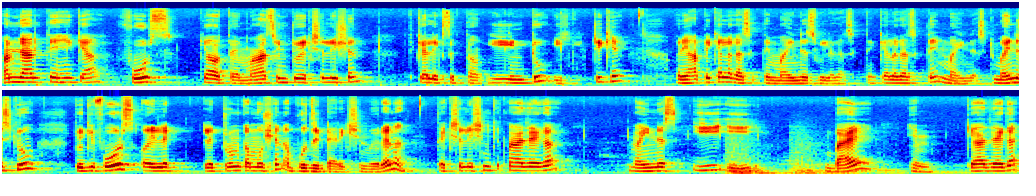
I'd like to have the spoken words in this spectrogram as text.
हम जानते हैं क्या? फोर्स क्या होता है? मास इंटू एक्सलेशन तो क्या लिख सकता हूँ? ई इंटू ई, ठीक है। और यहाँ पे क्या लगा सकते हैं? माइनस भी लगा सकते हैं। क्या लगा सकते हैं? माइनस। माइनस क्यों? क्योंकि फोर्स और इलेक्ट्रॉन का मोशन अपोजिट डायरेक्शन में हो रहा है ना? तो एक्सेलेशन कितना आ जाएगा? Minus E E by M क्या आ जाएगा?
